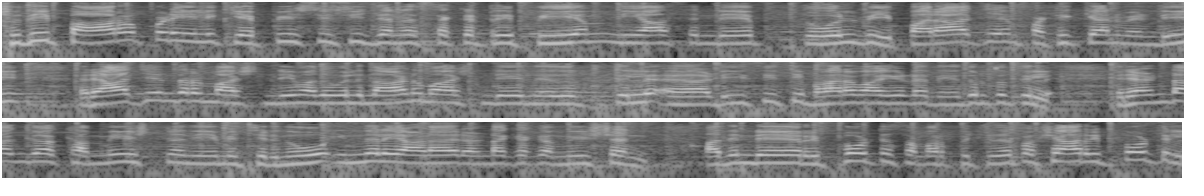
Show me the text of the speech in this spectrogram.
ശ്രുതി പാറപ്പടിയിൽ K P C C general secretary P M നിയാസിന്റെ തോൽവി പരാജയം പഠിക്കാൻ വേണ്ടി രാജേന്ദ്രൻ മാഷിന്റെയും അതുപോലെ നാണു മാഷിന്റെയും നേതൃത്വത്തിൽ ഡി സി സി ഭാരവാഹിയുടെ നേതൃത്വത്തിൽ രണ്ടംഗ കമ്മീഷനെ നിയമിച്ചിരുന്നു. ഇന്നലെയാണ് രണ്ടംഗ കമ്മീഷൻ അതിന്റെ റിപ്പോർട്ട് സമർപ്പിച്ചത്. പക്ഷേ ആ റിപ്പോർട്ടിൽ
